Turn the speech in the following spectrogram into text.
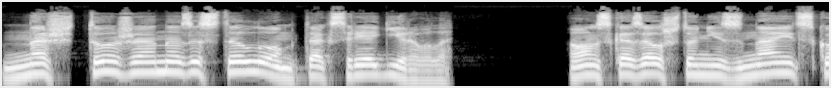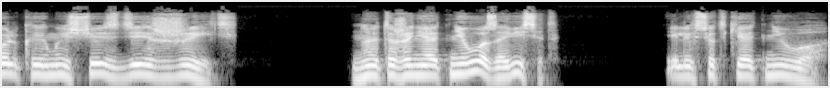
На что же она за столом так среагировала? Он сказал, что не знает, сколько им еще здесь жить. Но это же не от него зависит. Или все-таки от него?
